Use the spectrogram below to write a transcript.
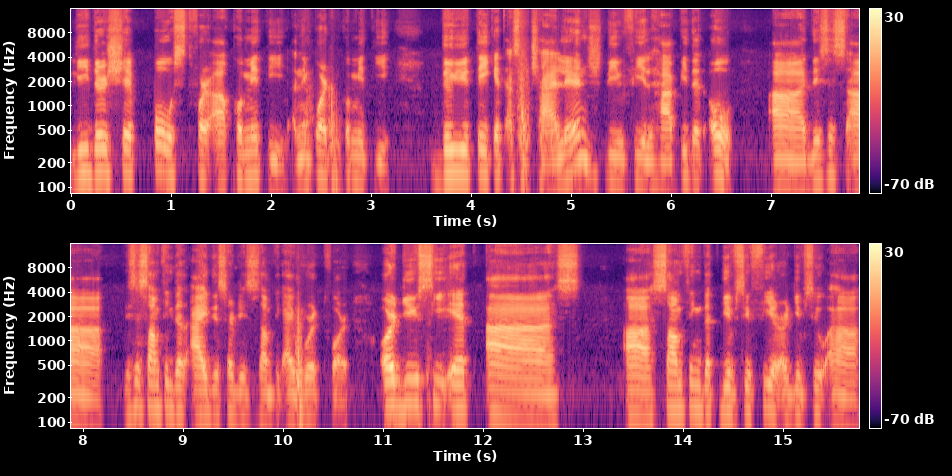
leadership post for a committee an important committee. Do you take it as a challenge? Do you feel happy that oh uh this is uh this is something that i deserve this is something i worked for? Or do you see it as uh something that gives you fear or gives you uh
